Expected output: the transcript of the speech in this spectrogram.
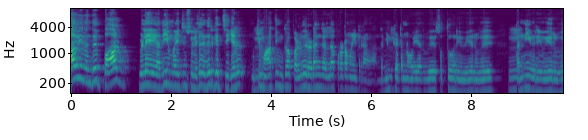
ஆவின் வந்து பால் விலை அதிகமாயிடுச்சுன்னு சொல்லிட்டு எதிர்க்கட்சிகள் முக்கியமா அதிமுக பல்வேறு இடங்கள்ல போராட்டம் பண்ணிட்டு இருக்காங்க அந்த மின் கட்டண உயர்வு சொத்து வரி உயர்வு. தண்ணி வரி உயர்வு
